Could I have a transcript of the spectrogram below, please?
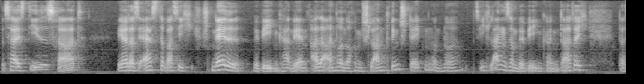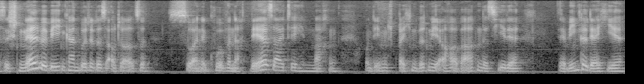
Das heißt, dieses Rad wäre das erste, was sich schnell bewegen kann, während alle anderen noch im Schlamm drinstecken und nur sich langsam bewegen können. Dadurch, dass es schnell bewegen kann, würde das Auto also so eine Kurve nach der Seite hin machen und dementsprechend würden wir auch erwarten, dass hier der, der Winkel, der hier,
